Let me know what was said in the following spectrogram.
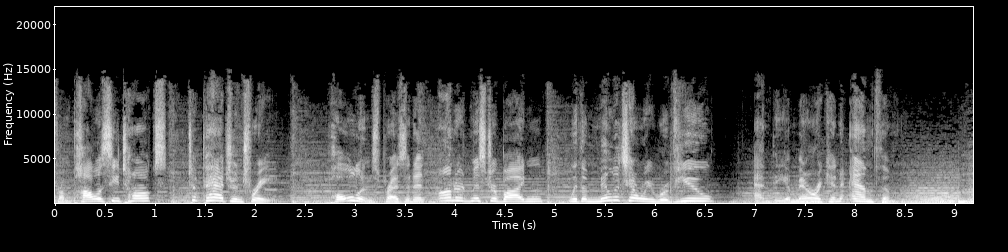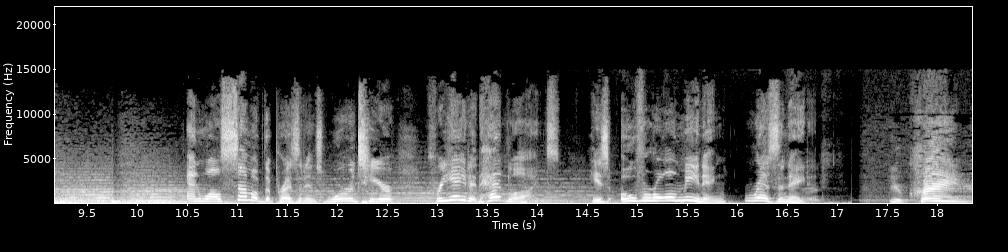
From policy talks to pageantry, Poland's president honored Mr. Biden with a military review and the American anthem. And while some of the president's words here created headlines, his overall meaning resonated. Ukraine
